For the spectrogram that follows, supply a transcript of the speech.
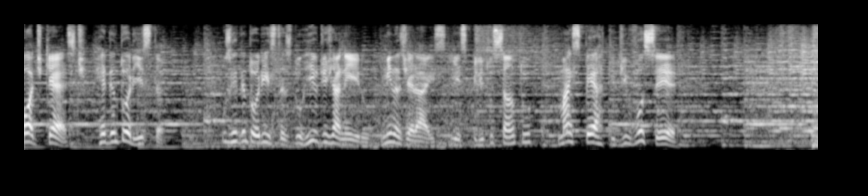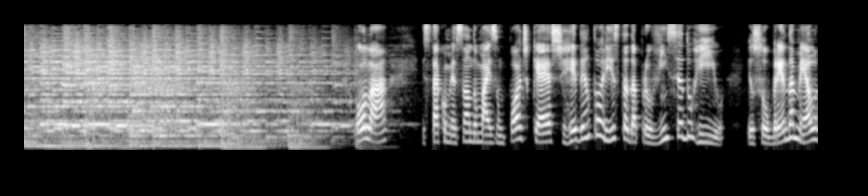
Podcast Redentorista. Os redentoristas do Rio de Janeiro, Minas Gerais e Espírito Santo, mais perto de você. Olá, está começando mais um podcast redentorista da província do Rio. Eu sou Brenda Mello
